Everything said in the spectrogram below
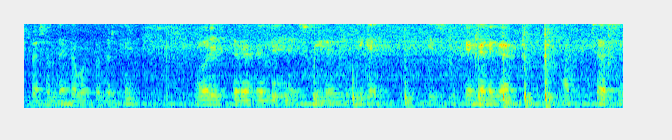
স্পেশাল দেখাবো আপনাদেরকে और इस तरह का मैं इसको ले लूँ ठीक है इसको क्या करेगा? अच्छा से।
